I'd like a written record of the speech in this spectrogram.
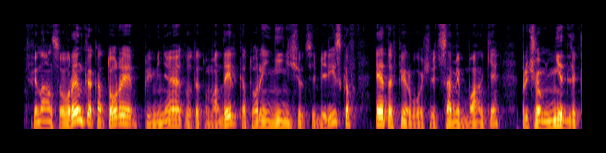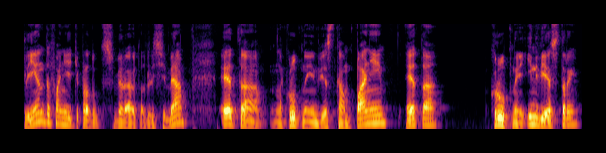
финансового рынка, которые применяют вот эту модель, которая не несет в себе рисков. Это в первую очередь сами банки, причем не для клиентов они эти продукты собирают, а для себя. Это крупные инвесткомпании, это крупные инвесторы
